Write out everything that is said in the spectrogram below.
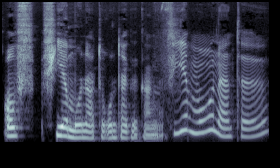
auf vier Monate runtergegangen. Vier Monate?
